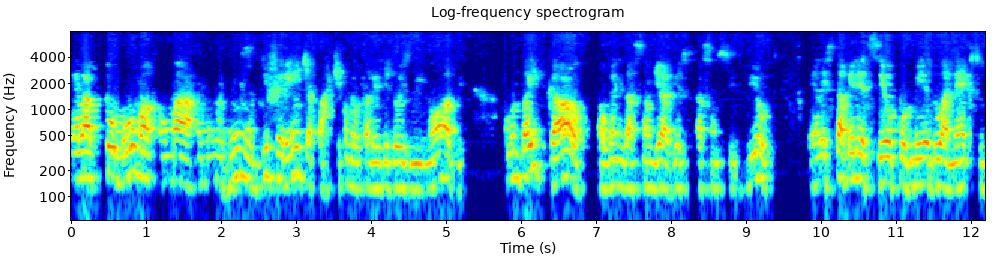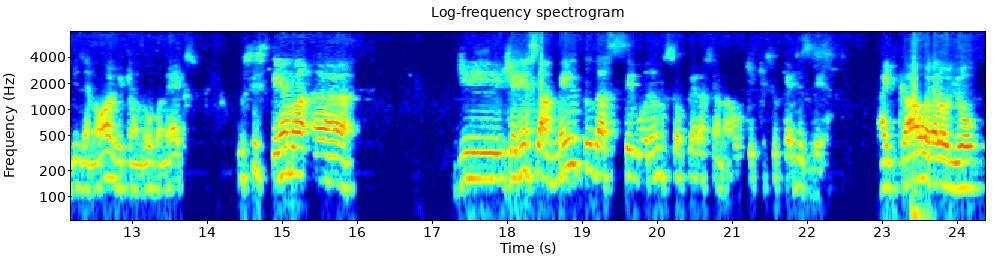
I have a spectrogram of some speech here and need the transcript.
ela tomou uma, uma, um rumo diferente a partir, como eu falei, de 2009, quando a ICAO, a Organização de Aviação Civil, ela estabeleceu, por meio do anexo 19, que é um novo anexo, o sistema ah, de gerenciamento da segurança operacional. O que, isso quer dizer? A ICAO ela olhou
